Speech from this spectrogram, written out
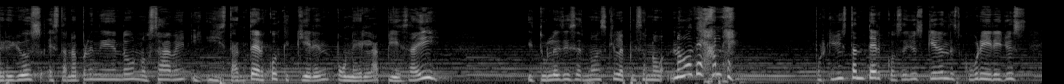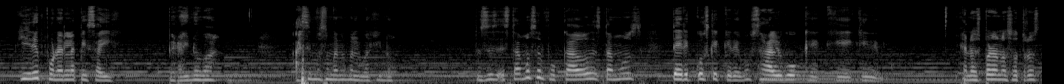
pero ellos están aprendiendo, no saben y, están tercos que quieren poner la pieza ahí. Y tú les dices, no, es que la pieza no va. No, déjame. Porque ellos están tercos, ellos quieren descubrir, ellos quieren poner la pieza ahí, pero ahí no va. Así más o menos me lo imagino. Entonces estamos enfocados, estamos tercos que queremos algo que, que, que que no es para nosotros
